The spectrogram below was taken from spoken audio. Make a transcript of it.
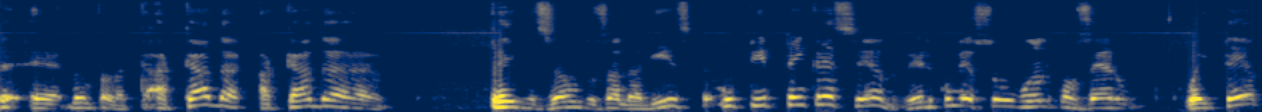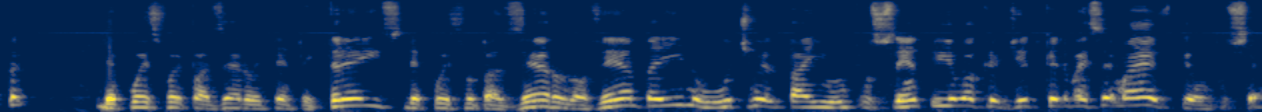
é, vamos falar, a cada, a cada previsão dos analistas, o PIB tem crescendo. Ele começou o ano com 0,80, depois foi para 0,83, depois foi para 0,90 e no último ele está em 1% e eu acredito que ele vai ser mais do que 1%.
